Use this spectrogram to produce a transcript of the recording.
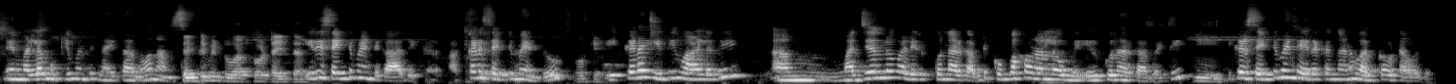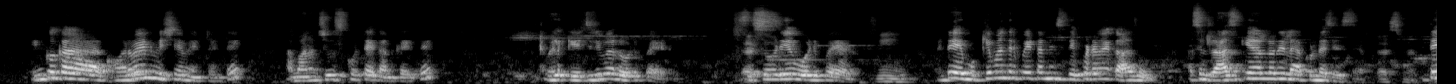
నేను మళ్ళీ ముఖ్యమంత్రిని అవుతాను అని. సెంటిమెంట్ వర్కౌట్ అవుతారు ఇది సెంటిమెంట్ కాదు ఇక్కడ. అక్కడ సెంటిమెంట్ ఇక్కడ ఇది వాళ్ళది ఆమ్, మద్యంలో వాళ్ళు ఇరుక్కున్నారు కాబట్టి కుంభకోణంలో ఇరుక్కున్నారు కాబట్టి ఇక్కడ సెంటిమెంట్ ఏ రకంగానూ వర్కౌట్ అవ్వదు. ఇంకొక ఘోరమైన విషయం ఏంటంటే మనం చూసుకుంటే కనుకైతే వీళ్ళ కేజ్రీవాల్ ఓడిపోయాడు. సిసోడియా ఓడిపోయాడు. అంటే ముఖ్యమంత్రి పీఠం నుంచి తిప్పడమే కాదు. అసలు రాజకీయాల్లోనే లేకుండా చేశారు. అంటే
